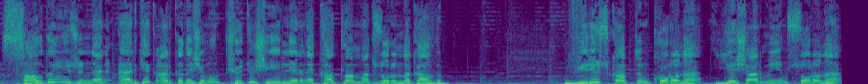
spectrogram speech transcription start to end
Salgın yüzünden erkek arkadaşımın kötü şiirlerine katlanmak zorunda kaldım. Virüs kaptım korona, yaşar mıyım soruna,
